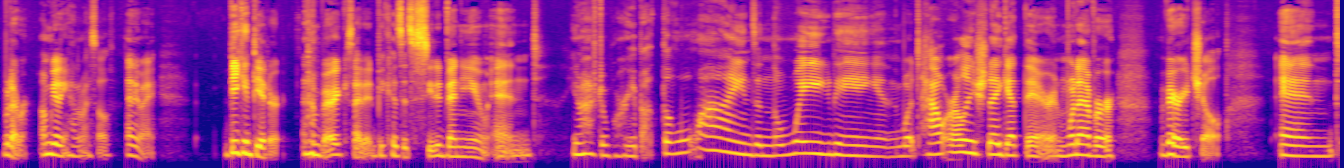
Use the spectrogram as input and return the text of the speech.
whatever. I'm getting ahead of myself. Anyway, Beacon Theater, and I'm very excited because it's a seated venue and you don't have to worry about the lines and the waiting and what how early should I get there and whatever. Very chill. And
